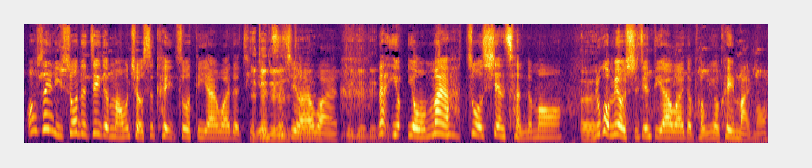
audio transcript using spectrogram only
哦，所以你说的这个毛球是可以做 DIY 的体验，自己来玩。对对对对。那有有卖做现成的吗？呃如果没有时间 DIY 的朋友可以买吗？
